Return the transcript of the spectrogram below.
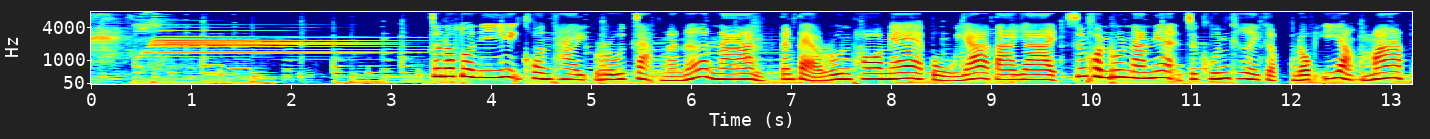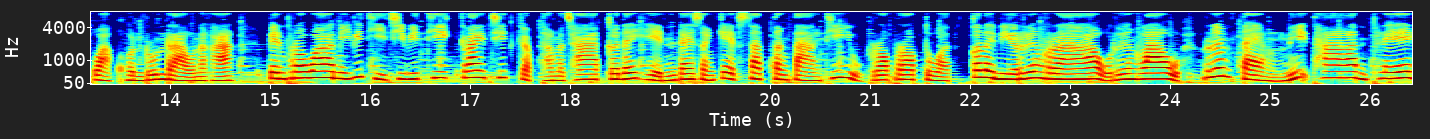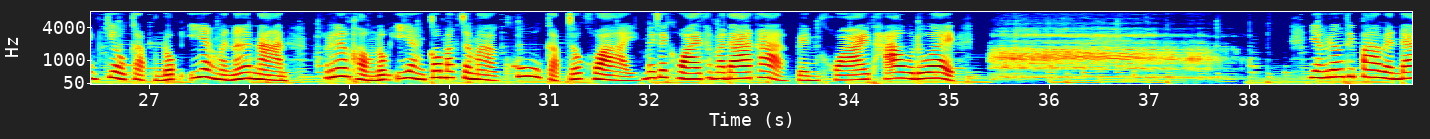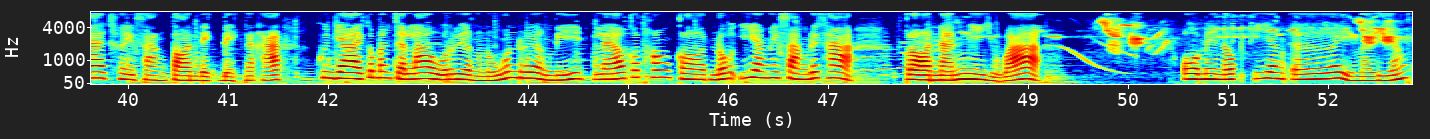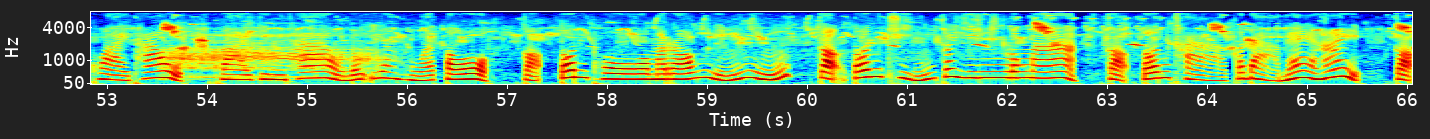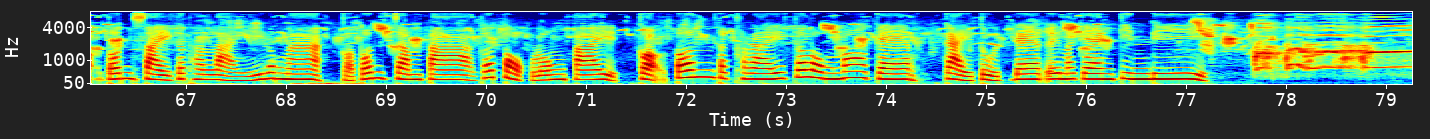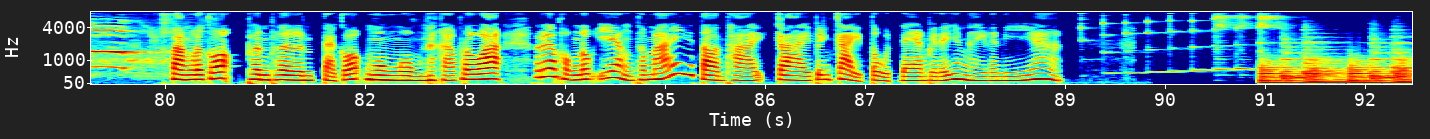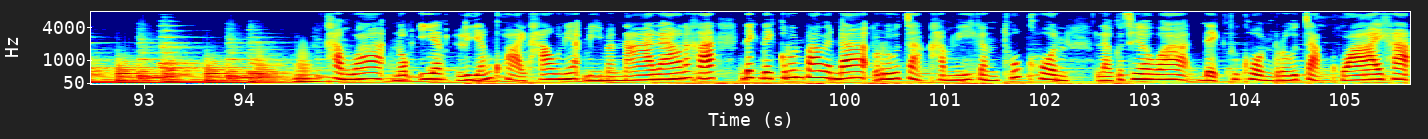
จ้านกตัวนี้คนไทยรู้จักมาเนิ่นนาน ตั้งแต่รุ่นพ่อแม่ปู่ย่าตายาย ซึ่งคนรุ่นนั้นเนี่ยจะคุ้นเคยกับนกเอี้ยงมากกว่าคนรุ่นเรานะคะ เป็นเพราะว่ามีวิถีชีวิตที่ใกล้ชิดกับธรรมชาติ ก็ได้เห็นได้สังเกตสัตว์ต่างๆ ที่อยู่รอบๆตัว ก็เลยมีเรื่องราว เรื่องเล่า เรื่องแต่งนิทาน เพลงเกี่ยวกับนกเอี้ยงมาเนิ่นนาน เรื่องของนกเอี้ยงก็มักจะมาคู่กับเจ้าควาย ไม่ใช่ควายธรรมดาค่ะ เป็นควายเท่าด้วยอย่างเรื่องที่ป้าแวนด้าเคยฟังตอนเด็กๆนะคะ คุณยายก็มักจะเล่าเรื่องนู้นเรื่องนี้ แล้วก็ท่องกลอนนกเอี้ยงให้ฟังด้วยค่ะกลอนนั้นมีอยู่ว่า โอแม่นกเอี้ยงเอ้ยมาเลี้ยงควายเท่า ควายกินข้าว นกเอี้ยงหัวโต เกาะต้นโพมาร้องหญิงหญิงเกาะต้นขิงก็ยิงลงมา เกาะต้นข่าก็ด่าแม่ให้ เกาะต้นไทรก็ถลายลงมา เกาะต้นจำปาก็ตกลงไป เกาะต้นตะไคร้ก็ลงหม้อแกง ไก่ตูดแดงเอ้ยมาแกงกินดี ฟังแล้วก็เพลินๆแต่ก็งงๆนะคะ เพราะว่าเรื่องของนกเอี้ยงทำไมตอนท้ายกลายเป็นไก่ตูดแดงไปได้ยังไงล่ะเนี่ย คำว่านกเอี้ยงเลี้ยงควายเท่าเนี่ยมีมานานแล้วนะคะ เด็กๆ รุ่นป้าเวนด้ารู้จักคำนี้กันทุกคน แล้วก็เชื่อว่าเด็กทุกคนรู้จักควายค่ะ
